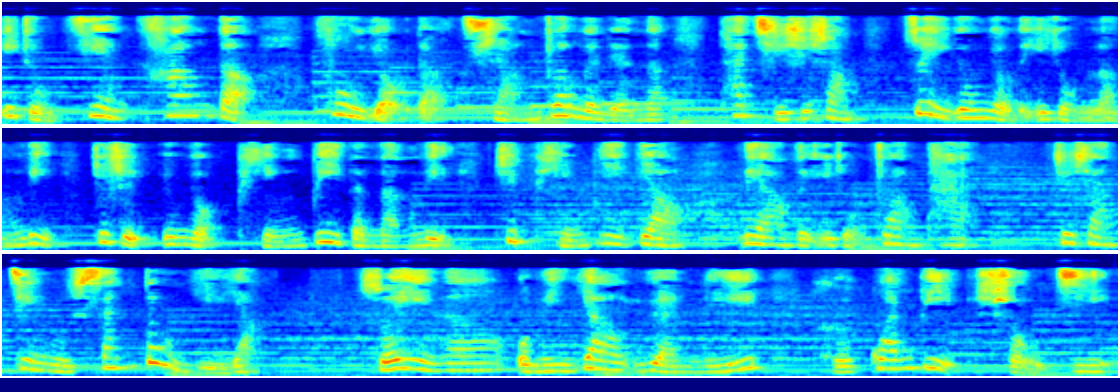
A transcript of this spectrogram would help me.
一种健康的、富有的、强壮的人呢，他其实上最拥有的一种能力，就是拥有屏蔽的能力，去屏蔽掉那样的一种状态。就像进入山洞一样，所以呢，我们要远离和关闭手机，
